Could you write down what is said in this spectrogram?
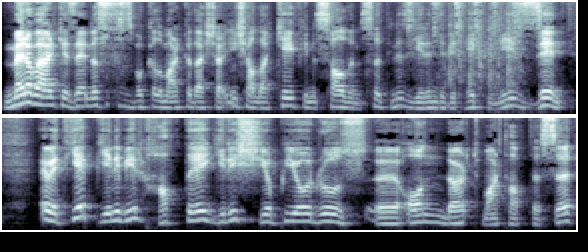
Merhaba herkese. Nasılsınız bakalım arkadaşlar? İnşallah keyfiniz, sağlığınız, sıhhatiniz yerindedir hepinizin. Evet yepyeni bir haftaya giriş yapıyoruz. 14 ee, Mart haftası.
